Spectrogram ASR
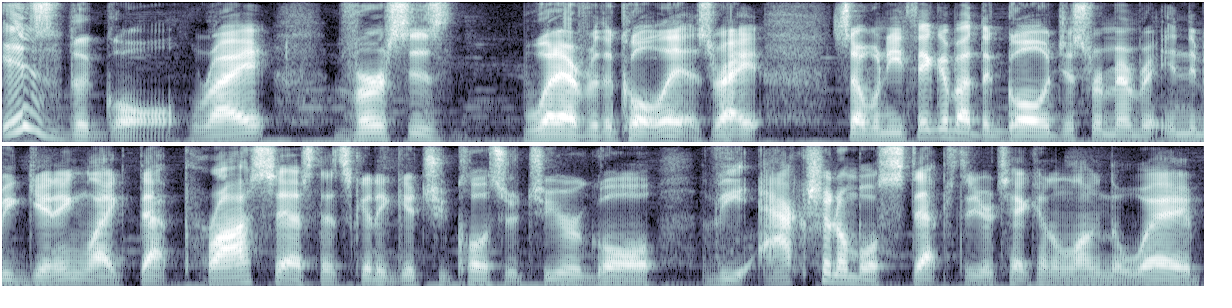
is the goal, right? Versus whatever the goal is, right? So when you think about the goal, just remember in the beginning, like that process that's going to get you closer to your goal, the actionable steps that you're taking along the way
